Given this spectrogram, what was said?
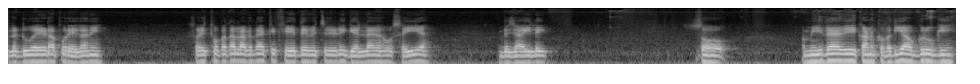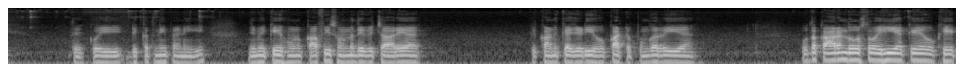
ਲੱਡੂ ਹੈ ਜਿਹੜਾ ਭੁਰੇਗਾ ਨਹੀਂ। ਸੋ ਇੱਥੋਂ ਪਤਾ ਲੱਗਦਾ ਕਿ ਖੇਤ ਦੇ ਵਿੱਚ ਜਿਹੜੀ ਗਿੱਲ ਹੈ, ਉਹ ਸਹੀ ਹੈ ਬਿਜਾਈ ਲਈ। ਸੋ ਉਮੀਦ ਹੈ ਵੀ ਕਣਕ ਵਧੀਆ ਉਗਰੂਗੀ ਤੇ ਕੋਈ ਦਿੱਕਤ ਨਹੀਂ ਪੈਣੀਗੀ। ਜਿਵੇਂ ਕਿ ਹੁਣ ਕਾਫੀ ਸੁਣਨ ਦੇ ਵਿੱਚ ਆ ਰਿਹਾ ਹੈ ਕਿ ਕਣਕ ਹੈ ਜਿਹੜੀ ਉਹ ਘੱਟ ਪੁੰਗਰ ਰਹੀ ਹੈ। ਉਹਦਾ ਕਾਰਨ ਦੋਸਤੋ ਇਹੀ ਹੈ ਕਿ ਉਹ ਖੇਤ,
